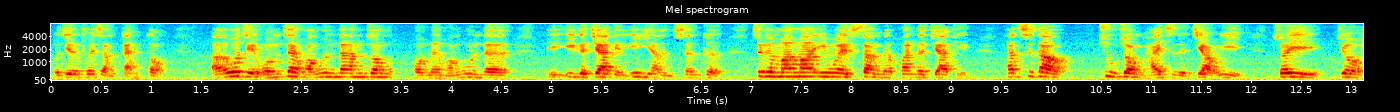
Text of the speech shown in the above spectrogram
我觉得非常感动。啊，而且我们在访问当中，我们访问的一一个家庭印象很深刻。这个妈妈因为上了欢乐家庭，她知道注重孩子的教育，所以就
